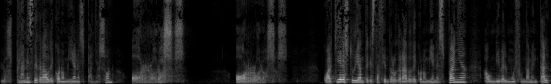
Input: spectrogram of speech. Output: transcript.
Los planes de grado de economía en España son horrorosos. Horrorosos. Cualquier estudiante que está haciendo el grado de economía en España, a un nivel muy fundamental,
